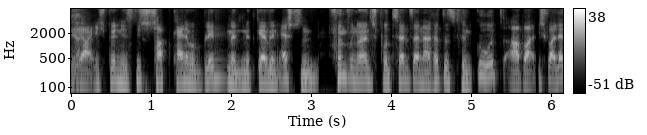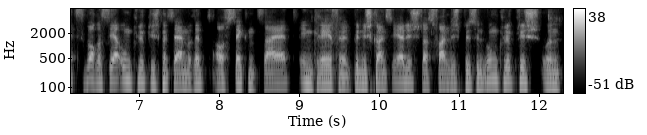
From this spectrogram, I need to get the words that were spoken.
Ja, ich bin jetzt nicht, ich habe keine Probleme mit, mit Gavin Ashton. 95 Prozent seiner Ritte sind gut, aber ich war letzte Woche sehr unglücklich mit seinem Ritt auf Second Side in Krefeld. Bin ich ganz ehrlich, das fand ich ein bisschen unglücklich und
